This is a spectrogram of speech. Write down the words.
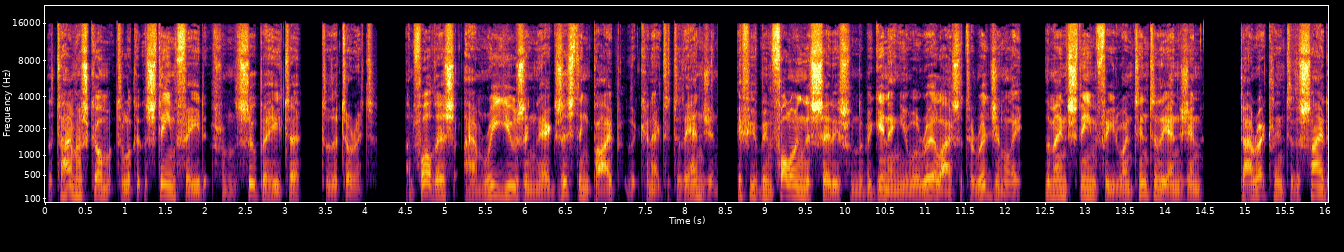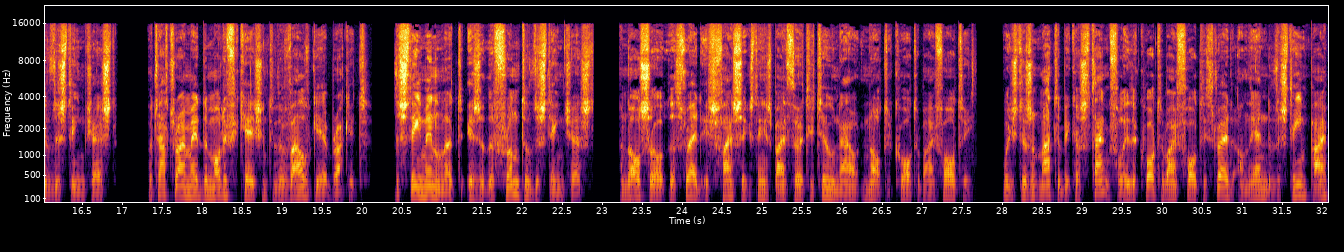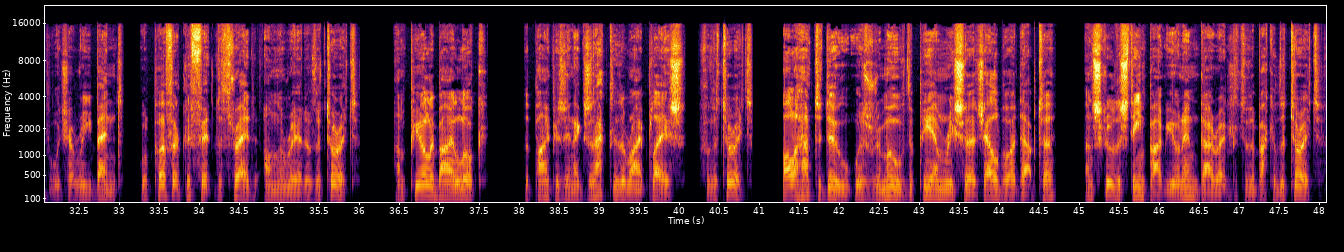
The time has come to look at the steam feed from the superheater to the turret, and for this I am reusing the existing pipe that connected to the engine. If you've been following this series from the beginning you will realise that originally the main steam feed went into the engine directly into the side of the steam chest, but after I made the modification to the valve gear bracket the steam inlet is at the front of the steam chest, and also the thread is 5 16 by 32 now, not quarter by 40. Which doesn't matter because thankfully the quarter by 40 thread on the end of the steam pipe, which I rebent, will perfectly fit the thread on the rear of the turret. And purely by luck, the pipe is in exactly the right place for the turret. All I had to do was remove the PM Research elbow adapter and screw the steam pipe unit directly to the back of the turret.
